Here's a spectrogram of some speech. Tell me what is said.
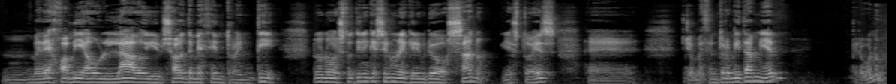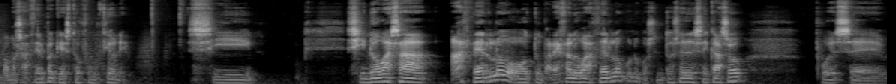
Mm, me dejo a mí a un lado y solamente me centro en ti. No, no, esto tiene que ser un equilibrio sano. Y esto es. Eh, yo me centro en mí también. Pero bueno, vamos a hacer para que esto funcione. Si. Si no vas a hacerlo o tu pareja no va a hacerlo, bueno, pues entonces en ese caso pues eh,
